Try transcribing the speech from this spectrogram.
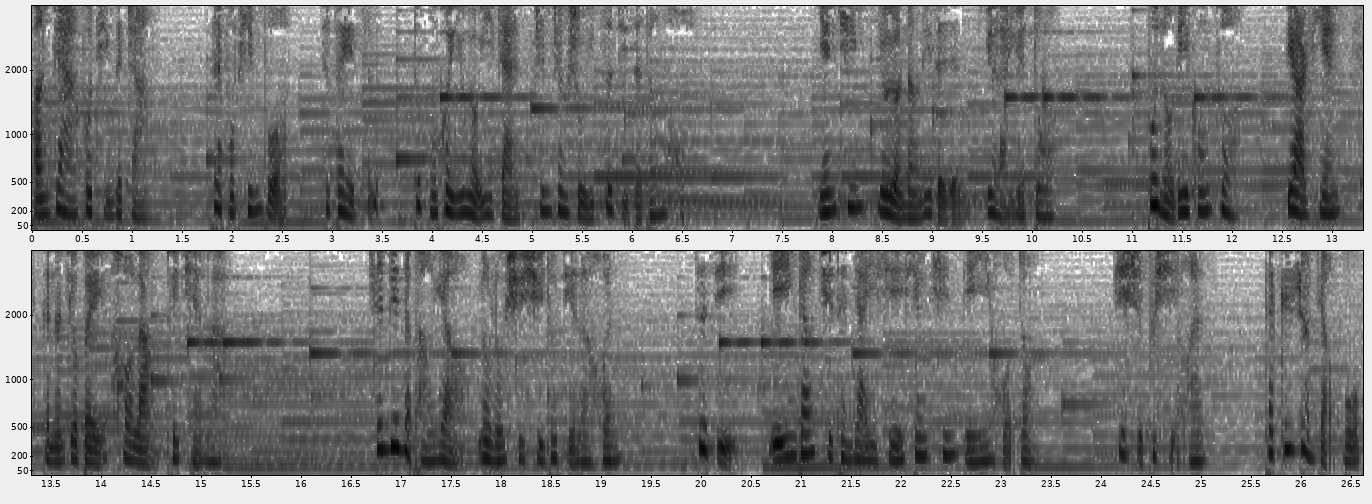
房价不停的涨。再不拼搏，这辈子都不会拥有一盏真正属于自己的灯火。年轻又有能力的人越来越多，不努力工作，第二天可能就被后浪推前浪。身边的朋友陆陆续续都结了婚，自己也应当去参加一些相亲联谊活动，即使不喜欢，但跟上脚步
